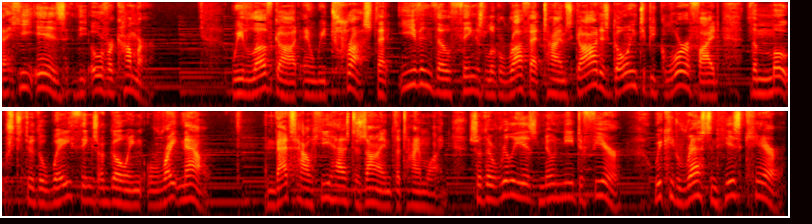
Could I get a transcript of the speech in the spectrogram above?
that he is the overcomer. We love God and we trust that even though things look rough at times, God is going to be glorified the most through the way things are going right now. And that's how He has designed the timeline. So there really is no need to fear. We can rest in His care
